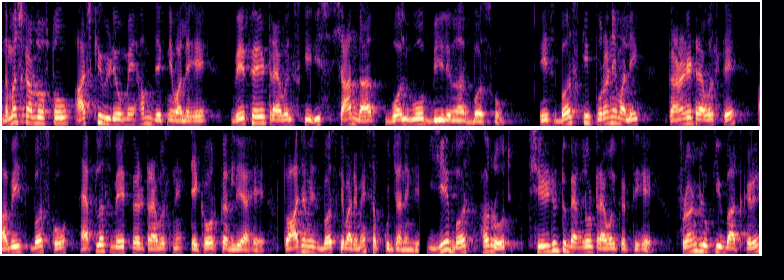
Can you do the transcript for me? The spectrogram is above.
नमस्कार दोस्तों, आज की वीडियो में हम देखने वाले हैं वेफेयर ट्रैवल्स की इस शानदार वोल्वो बी इलेवन बस को। इस बस की पुराने मालिक कनाडा ट्रैवल्स थे। अभी इस बस को एप्लस वेफेयर ट्रैवल्स ने टेक ओवर कर लिया है। तो आज हम इस बस के बारे में सब कुछ जानेंगे। ये बस हर रोज शिरडी टू बैंगलोर ट्रैवल करती है। फ्रंट लुक की बात करें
